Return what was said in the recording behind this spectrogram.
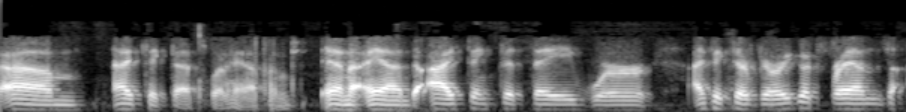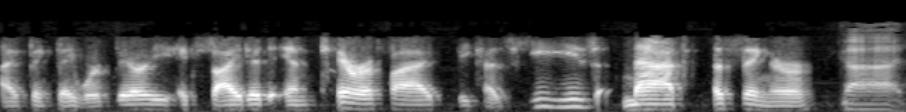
um I think that's what happened. And and I think that they were I think they're very good friends. I think they were very excited and terrified because he's not a singer God,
